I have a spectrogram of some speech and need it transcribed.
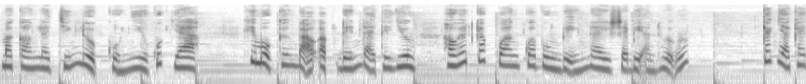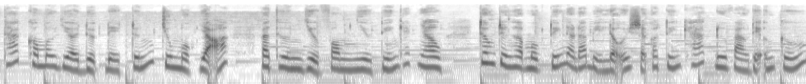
mà còn là chiến lược của nhiều quốc gia. Khi một cơn bão ập đến Đại Tây Dương, hầu hết các quan qua vùng biển này sẽ bị ảnh hưởng. Các nhà khai thác không bao giờ được để trứng chung một giỏ và thường dự phòng nhiều tuyến khác nhau. Trong trường hợp một tuyến nào đó bị lỗi sẽ có tuyến khác đưa vào để ứng cứu.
